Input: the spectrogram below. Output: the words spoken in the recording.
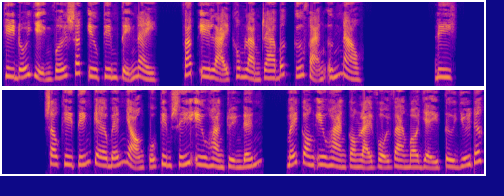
Khi đối diện với sách yêu kim tiễn này, Pháp y lại không làm ra bất cứ phản ứng nào. Đi! Sau khi tiếng kêu bén nhọn của kim sĩ yêu hoàng truyền đến, mấy con yêu hoàng còn lại vội vàng bò dậy từ dưới đất,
